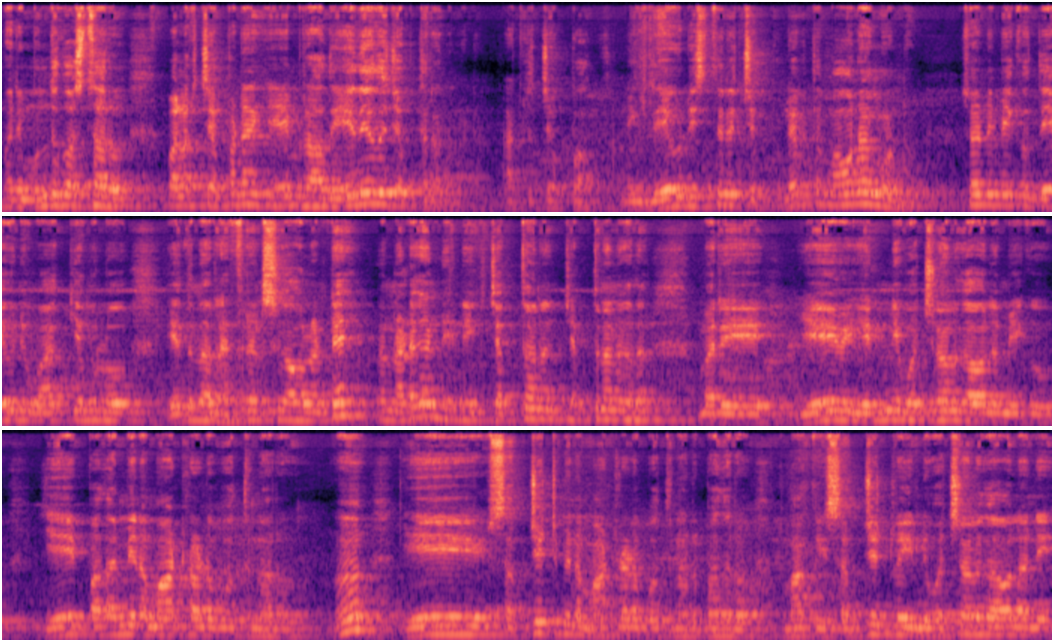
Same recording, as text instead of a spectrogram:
మరి ముందుకు వస్తారు వాళ్ళకి చెప్పడానికి ఏం రాదు ఏదేదో చెప్తారు అనమాట అట్లా చెప్పాకు. నీకు దేవుడు ఇస్తేనే చెప్పు. లేకపోతే మౌనంగా ఉండు. చూడండి మీకు దేవుని వాక్యంలో ఏదైనా రెఫరెన్స్ కావాలంటే నన్ను అడగండి నీకు చెప్తానని చెప్తున్నాను కదా. మరి ఏ ఎన్ని వచనాలు కావాలి మీకు? ఏ పదం మీద మాట్లాడబోతున్నారు? ఏ సబ్జెక్ట్ మీద మాట్లాడబోతున్నారు బ్రదరు మాకు ఈ సబ్జెక్ట్లో ఇన్ని వచనాలు కావాలని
